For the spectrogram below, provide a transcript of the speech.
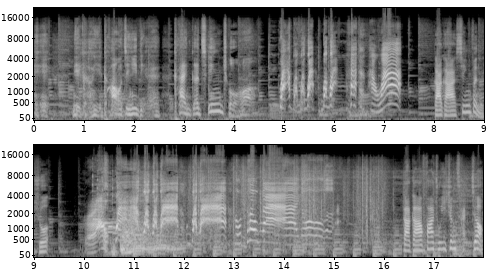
嘿嘿，你可以靠近一点，看个清楚。呱呱呱呱呱呱，哈，好啊！嘎嘎兴奋地说。呱呱呱呱呱呱，好痛啊！哟！嘎嘎发出一声惨叫，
